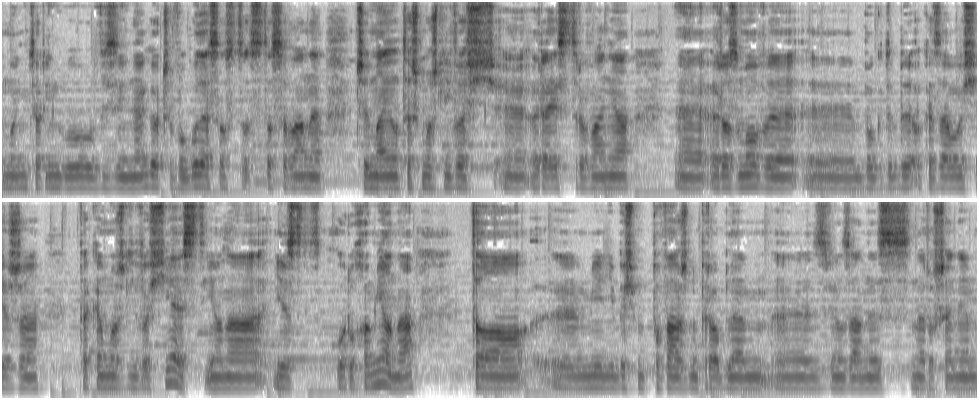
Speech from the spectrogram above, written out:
monitoringu wizyjnego, czy w ogóle są stosowane, czy mają też możliwość e, rejestrowania e, rozmowy, bo gdyby okazało się, że taka możliwość jest i ona jest uruchomiona, to mielibyśmy poważny problem związany z naruszeniem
